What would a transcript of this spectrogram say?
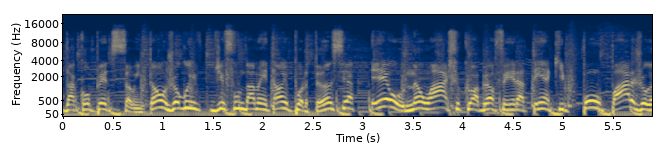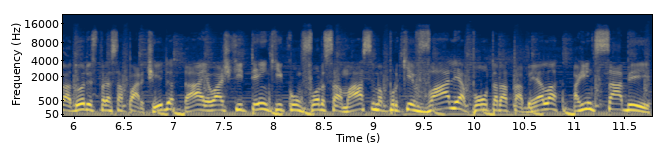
da competição. Então, um jogo de fundamental importância. Eu não acho que o Abel Ferreira tenha que poupar jogadores para essa partida, tá? Eu acho que tem que ir com força máxima porque vale a ponta da tabela. A gente sabe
